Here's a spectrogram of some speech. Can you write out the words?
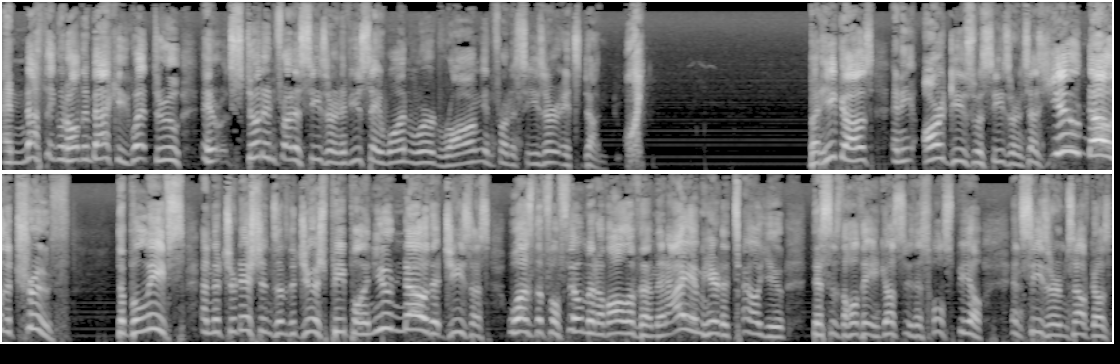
and nothing would hold him back. He went through, it stood in front of Caesar, and if you say one word wrong in front of Caesar, it's done. But he goes and he argues with Caesar and says, You know the truth the beliefs and the traditions of the Jewish people, and you know that Jesus was the fulfillment of all of them. And I am here to tell you this is the whole thing. He goes through this whole spiel, and Caesar himself goes,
